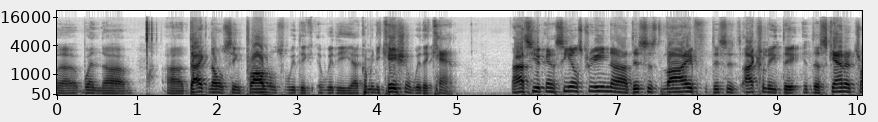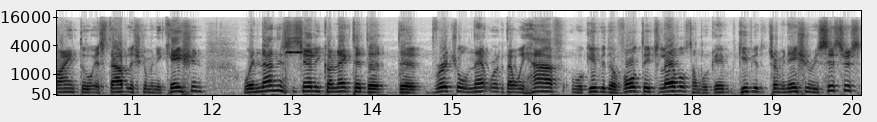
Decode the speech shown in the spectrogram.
uh, when uh, uh, diagnosing problems with the with the uh, communication with the CAN. As you can see on screen, uh, this is live. This is actually the the scanner trying to establish communication we're not necessarily connected. The, the virtual network that we have will give you the voltage levels and will give, give you the termination resistors,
